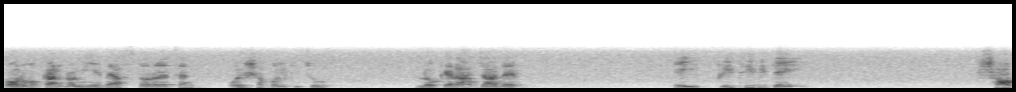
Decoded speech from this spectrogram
কর্মকাণ্ড নিয়ে ব্যস্ত রয়েছেন ওই সকল কিছু লোকেরা যাদের এই পৃথিবীতেই সব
